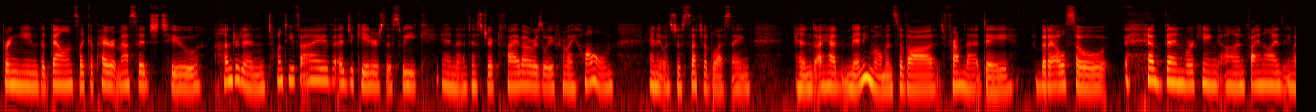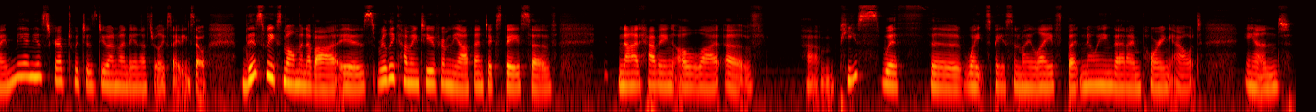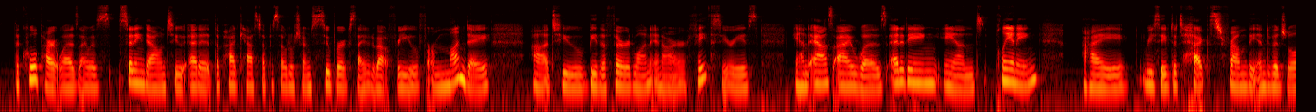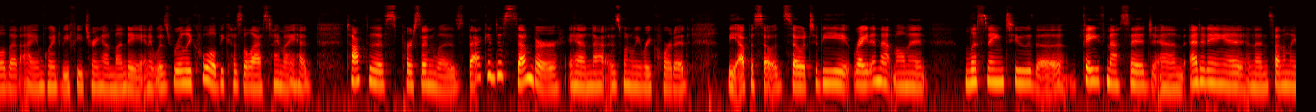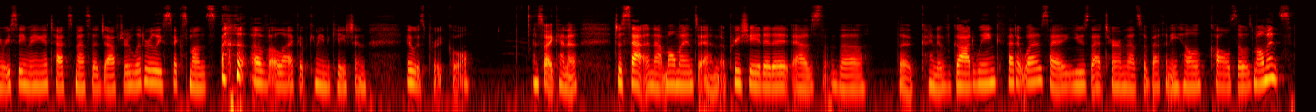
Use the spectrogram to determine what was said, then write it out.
bringing the Balance Like a Pirate message to 125 educators this week in a district five hours away from my home. And it was just such a blessing. And I had many moments of awe from that day. But I also have been working on finalizing my manuscript, which is due on Monday, and that's really exciting. So, this week's moment of awe is really coming to you from the authentic space of not having a lot of um, peace with the white space in my life, but knowing that I'm pouring out. And the cool part was I was sitting down to edit the podcast episode, which I'm super excited about for you for Monday uh, to be the third one in our faith series. And as I was editing and planning, I received a text from the individual that I am going to be featuring on Monday. And it was really cool because the last time I had talked to this person was back in December. And that is when we recorded the episode. So to be right in that moment, listening to the faith message and editing it, and then suddenly receiving a text message after literally six months of a lack of communication, it was pretty cool. So I kind of just sat in that moment and appreciated it as the the kind of God wink that it was. I use that term. That's what Bethany Hill calls those moments.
